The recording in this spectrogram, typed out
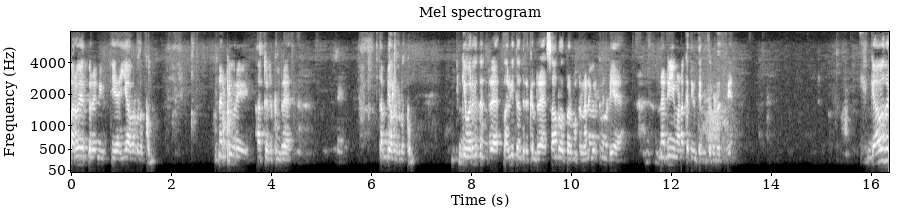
வரவேற்புரை நிகழ்த்திய ஐயா அவர்களுக்கும் நன்றி உரை ஆற்றிருக்கின்ற தம்பி அவர்களுக்கும் இங்கே வருகை தந்த வருகை தந்திருக்கின்ற சான்றோர் பெருமக்கள் அனைவருக்கும் என்னுடைய நன்றியை வணக்கத்தையும் தெரிவித்துக் கொண்டிருக்கிறேன் எங்கேயாவது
